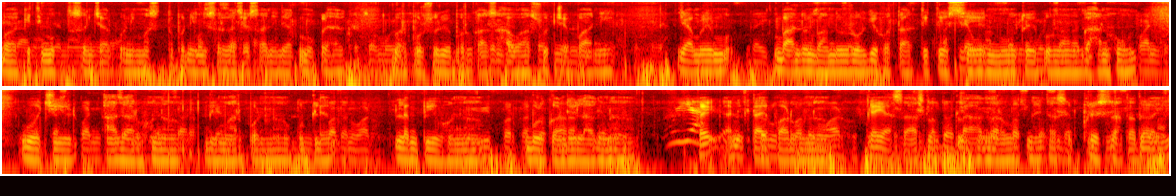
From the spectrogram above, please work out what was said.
बघा किती मुक्त कोणी मस्तपणे निसर्गाच्या सानिध्यात मोकळ्या भरपूर सूर्यप्रकाश हवा स्वच्छ पाणी ज्यामुळे बांधून बांधून रोगी होतात. तिथे शेण मूत्र करून घाण होऊन गोचीड आजार होणं बिमार पडणं कुठल्या लंपी होणं बुळकांडी लागणं काही आणि टायफॉइड होणं काही असं असला कुठला आजार होत नाही तसं फ्रेश राहतात गाई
